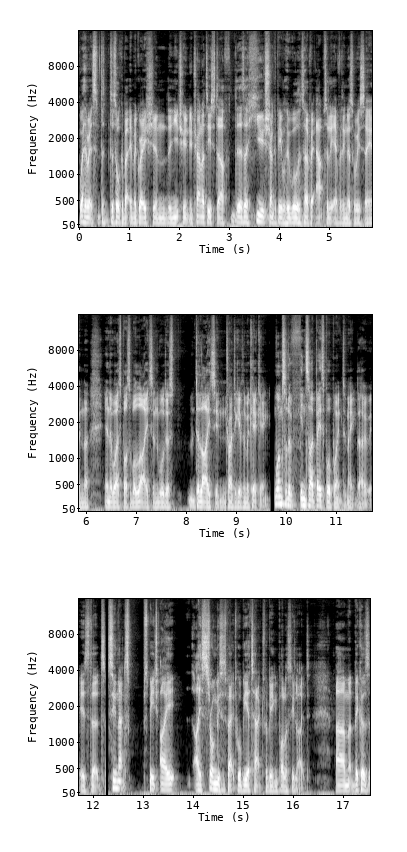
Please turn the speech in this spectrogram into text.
whether it's to, to talk about immigration, the nutrient neutrality stuff, there's a huge chunk of people who will interpret absolutely everything that's what we say in the in the worst possible light and will just delight in trying to give them a kicking. One sort of inside baseball point to make though is that Sunak's speech I I strongly suspect will be attacked for being policy light. Um, because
